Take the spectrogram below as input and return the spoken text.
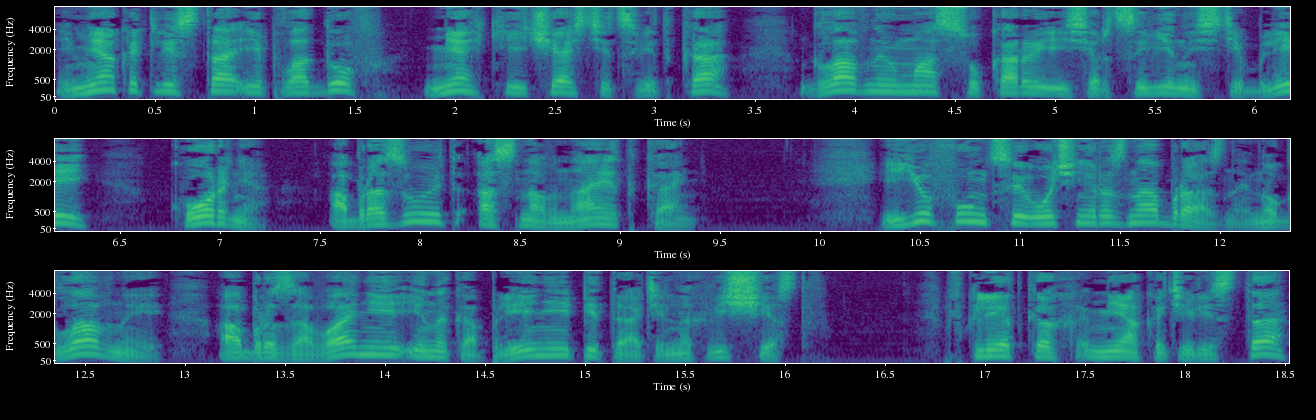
Мякоть листа и плодов, мягкие части цветка, главную массу коры и сердцевины стеблей, корня образует основная ткань. Ее функции очень разнообразны, но главные – образование и накопление питательных веществ. В клетках мякоти листа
